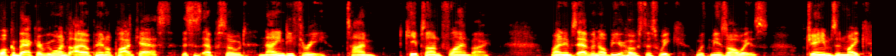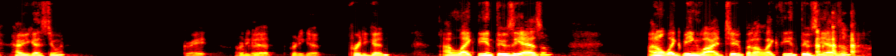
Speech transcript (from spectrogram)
Welcome back, everyone, to the IO Panel Podcast. This is episode 93. Time keeps on flying by. My name's Evan. I'll be your host this week. With me, as always, James and Mike. How are you guys doing? Great. Pretty good. Pretty good. Pretty good. I like the enthusiasm. I don't like being lied to, but I like the enthusiasm.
